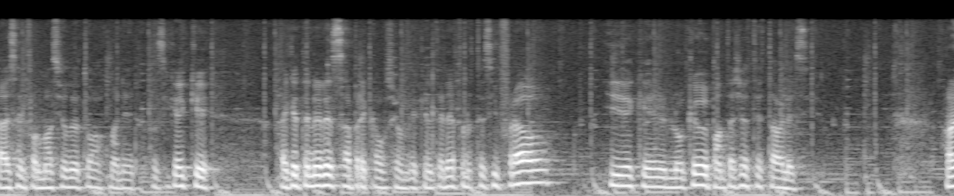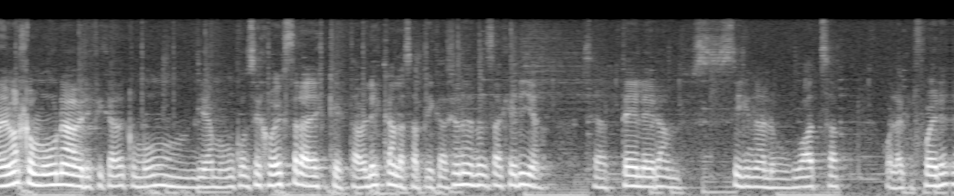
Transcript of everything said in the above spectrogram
a esa información de todas maneras. Así que, hay que tener esa precaución de que el teléfono esté cifrado y de que el bloqueo de pantalla esté establecido. Además, como una verificada, como un, digamos, un consejo extra es que establezcan las aplicaciones de mensajería, sea Telegram, Signal o WhatsApp o la que fuere,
